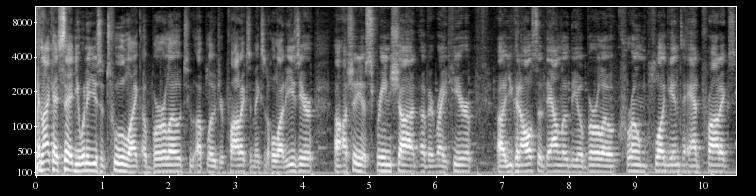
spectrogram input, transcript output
And like I said you want to use a tool like Oberlo to upload your products. It makes it a whole lot easier. Uh, I'll show you a screenshot of it right here. Uh, you can also download the Oberlo Chrome plugin to add products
